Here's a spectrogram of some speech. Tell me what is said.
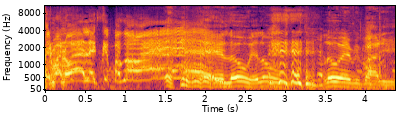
Hermano Alex, ¿qué pasó, eh? hello, hello, hello, everybody.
